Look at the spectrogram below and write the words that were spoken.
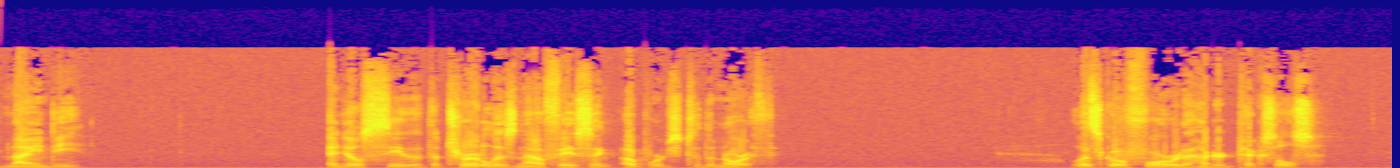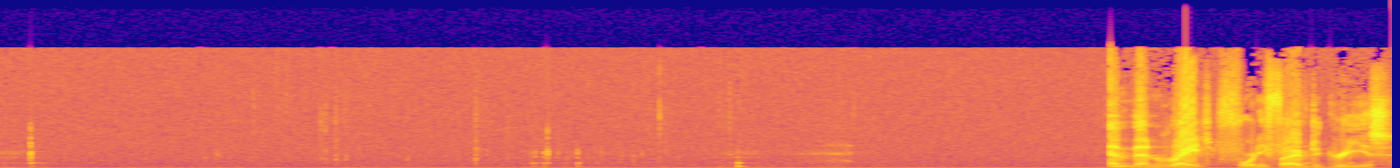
90 and you'll see that the turtle is now facing upwards to the north. Let's go forward 100 pixels. And then right 45 degrees.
